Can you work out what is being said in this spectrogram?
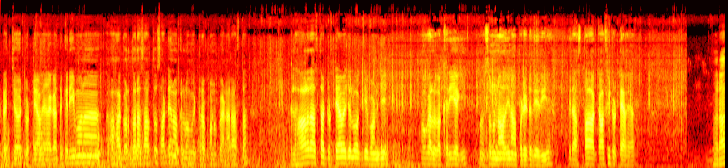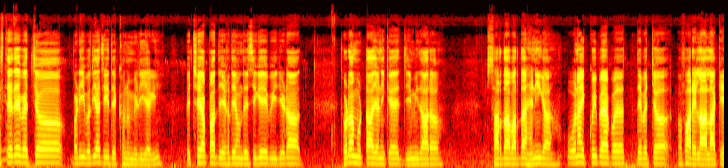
ਵਿੱਚ ਟੁੱਟਿਆ ਹੋਇਆ ਹੈਗਾ। ਤਕਰੀਬਨ ਆਹ ਗੁਰਦੁਆਰਾ ਸਾਹਿਬ ਤੋਂ 9.5 ਕਿਲੋਮੀਟਰ ਆਪਾਂ ਨੂੰ ਪੈਣਾ ਰਸਤਾ। ਫਿਲਹਾਲ ਰਸਤਾ ਟੁੱਟਿਆ ਹੋਇਆ, ਚਲੋ ਅੱਗੇ ਬਣ ਜੇ। ਉਹ ਗੱਲ ਵੱਖਰੀ ਹੈਗੀ। ਹੁਣ ਤੁਹਾਨੂੰ ਨਾਲ ਦੀ ਨਾਲ ਅਪਡੇਟ ਦੇ ਦਈਏ ਵੀ ਰਸਤਾ ਕਾਫੀ ਟੁੱਟਿਆ ਹੋਇਆ। ਰਸਤੇ ਦੇ ਵਿੱਚ ਬੜੀ ਵਧੀਆ ਚੀਜ਼ ਦੇਖਣ ਨੂੰ ਮਿਲੀ ਹੈਗੀ। ਪਿੱਛੇ ਆਪਾਂ ਦੇਖਦੇ ਆਉਂਦੇ ਸੀਗੇ ਵੀ ਜਿਹੜਾ ਥੋੜਾ ਮੋਟਾ ਯਾਨੀ ਕਿ ਜ਼ਿਮੀਦਾਰ ਸਰਦਾ ਵਰਦਾ ਹੈ ਨਹੀਂਗਾ ਉਹ ਨਾ ਇੱਕੋ ਹੀ ਪੈਪ ਦੇ ਵਿੱਚ ਫਫਾਰੇ ਲਾ ਲਾ ਕੇ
